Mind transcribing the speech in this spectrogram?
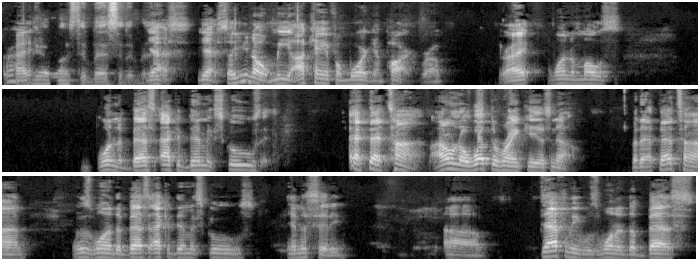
Right? You're amongst the best of the best. Yes, yes. So you know me, I came from Morgan Park, bro. Right? One of the most one of the best academic schools at that time. I don't know what the rank is now, but at that time, it was one of the best academic schools in the city. Uh, definitely was one of the best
